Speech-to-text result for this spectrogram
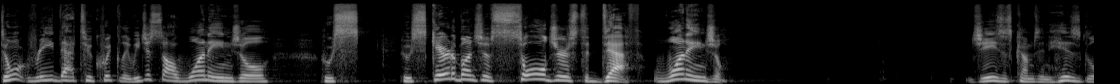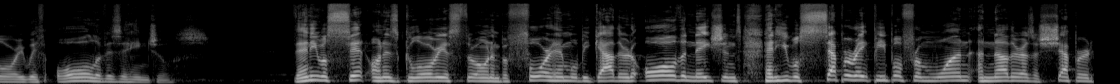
Don't read that too quickly. We just saw one angel who, who scared a bunch of soldiers to death. One angel. Jesus comes in his glory with all of his angels. Then he will sit on his glorious throne, and before him will be gathered all the nations, and he will separate people from one another as a shepherd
